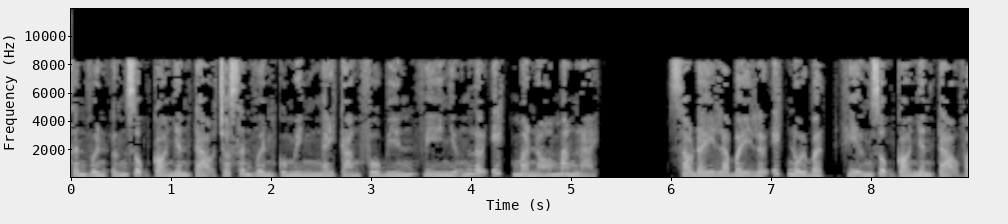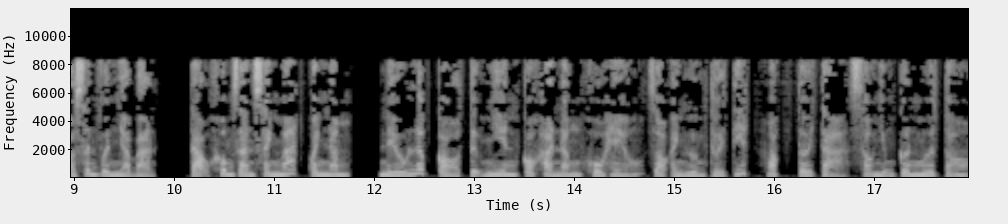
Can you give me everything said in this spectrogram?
sân vườn ứng dụng cỏ nhân tạo cho sân vườn của mình ngày càng phổ biến vì những lợi ích mà nó mang lại. Sau đây là 7 lợi ích nổi bật khi ứng dụng cỏ nhân tạo vào sân vườn nhà bạn, tạo không gian xanh mát quanh năm. Nếu lớp cỏ tự nhiên có khả năng khô héo do ảnh hưởng thời tiết hoặc tơi tả sau những cơn mưa to,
